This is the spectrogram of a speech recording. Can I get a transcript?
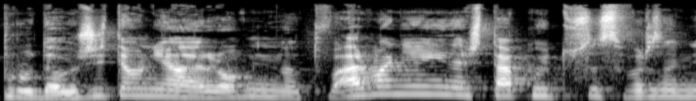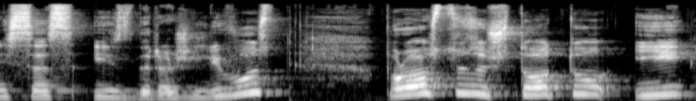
продължителни аеробни натварвания и неща, които са свързани с издръжливост, просто защото и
